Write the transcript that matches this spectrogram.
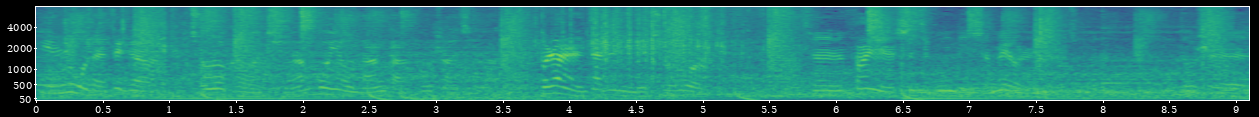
进入的这个出入口全部用栏杆封锁起来，不让人在这里面出入。是方圆十几公里是没有人居住的，都是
